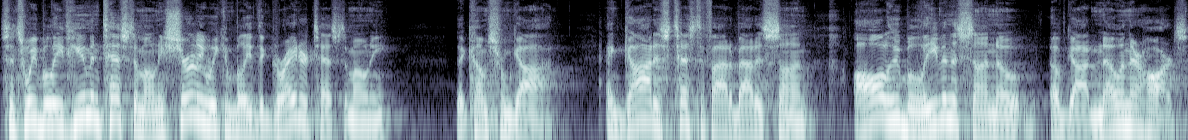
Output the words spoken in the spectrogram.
Since we believe human testimony, surely we can believe the greater testimony that comes from God. And God has testified about his Son. All who believe in the Son know, of God know in their hearts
